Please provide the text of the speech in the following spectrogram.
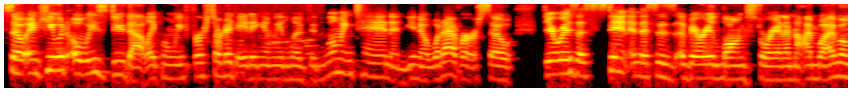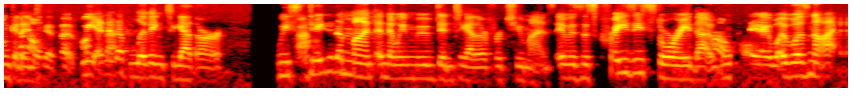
So, and he would always do that. Like when we first started dating and we lived in Wilmington and, you know, whatever. So there was a stint, and this is a very long story and I'm not, I'm, I won't get no. into it, but we ended up living together we wow. dated a month and then we moved in together for two months. It was this crazy story that oh. day, it was not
